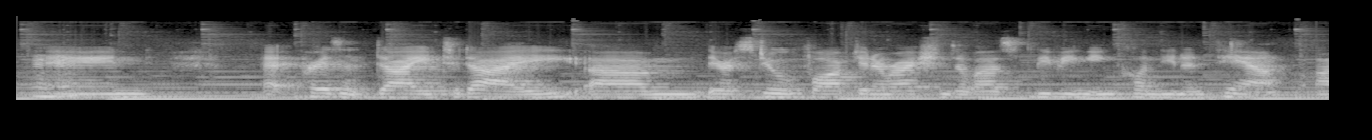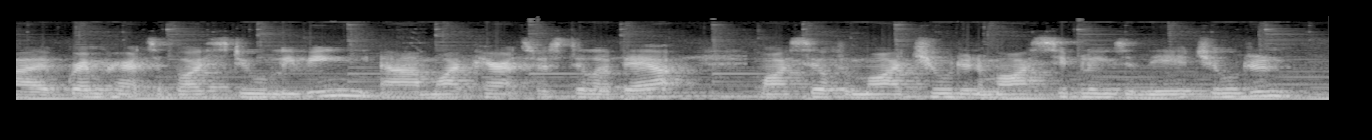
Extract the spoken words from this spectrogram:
Mm-hmm. And at present day today, um, there are still five generations of us living in Kondinin town. My grandparents are both still living. Uh, my parents are still about. Myself and my children and my siblings and their children.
